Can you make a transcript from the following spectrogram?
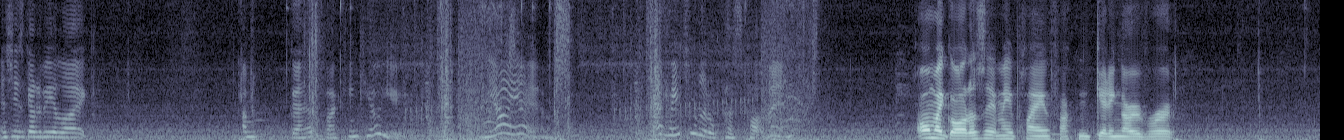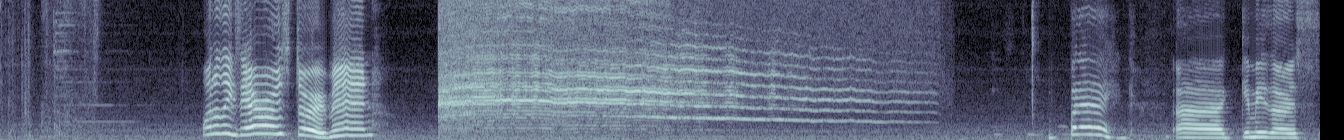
And she's gonna be like, I'm gonna fucking kill you. And yeah, I am. I hate you, little piss pot man. Oh my god, is that me playing fucking getting over it? What do these arrows do, man? Bang! Uh, give me those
